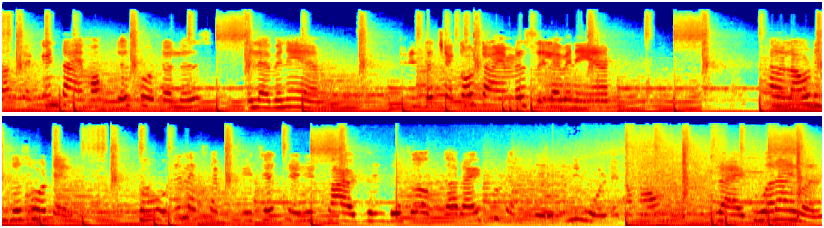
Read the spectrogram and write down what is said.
The check-in time of this hotel is 11 am and the checkout time is 11 am. Are allowed in this hotel. The hotel accepts major credit cards and reserves the right to temporarily hold an amount prior to arrival.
